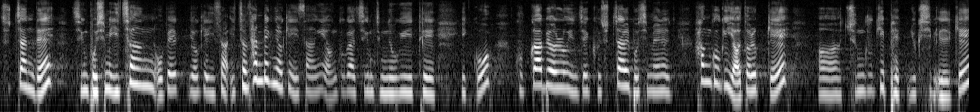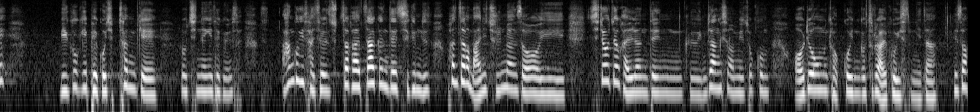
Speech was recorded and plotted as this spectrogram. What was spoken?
숫자인데 지금 보시면 2,500여 개 이상, 2,300여 개 이상의 연구가 지금 등록이 돼 있고 국가별로 이제 그 숫자를 보시면 한국이 8개, 어, 중국이 161개, 미국이 153개로 진행이 되고 있어요. 한국이 사실 숫자가 작은데 지금 환자가 많이 줄면서 이 치료제 관련된 그 임상 시험이 조금 어려움을 겪고 있는 것으로 알고 있습니다. 그래서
